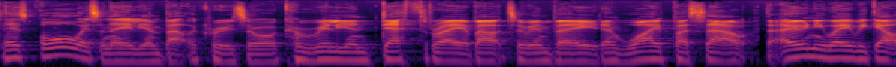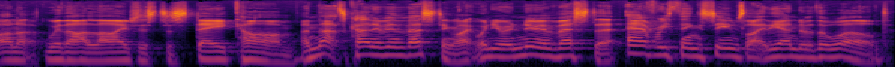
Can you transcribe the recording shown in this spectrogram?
There's always an alien battle cruiser or a Corellian death ray about to invade and wipe us out. The only way we get on with our lives is to stay calm. And that's kind of investing, right? When you're a new investor, everything seems like the end of the world.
